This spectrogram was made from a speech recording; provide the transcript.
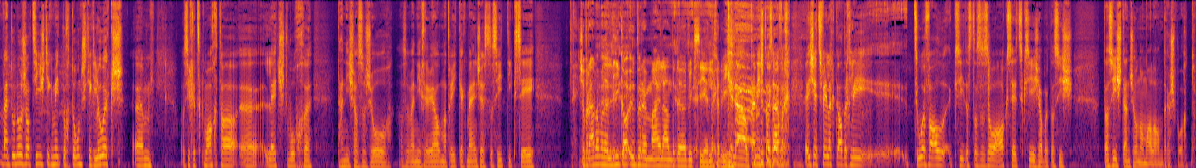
wenn du nur schon Dienstag, Mittwoch, Donnerstag schaust, ähm, was ich jetzt gemacht habe äh, letzte Woche, dann ist also schon, also wenn ich Real Madrid gegen Manchester City sehe, ist aber auch noch mal eine Liga über ein Mailänder Derby ehrlicherweise. Genau, dann ist das einfach, ist jetzt vielleicht gerade ein bisschen äh, Zufall gewesen, dass das so angesetzt war, aber das ist, das ist dann schon nochmal ein anderer Sport.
